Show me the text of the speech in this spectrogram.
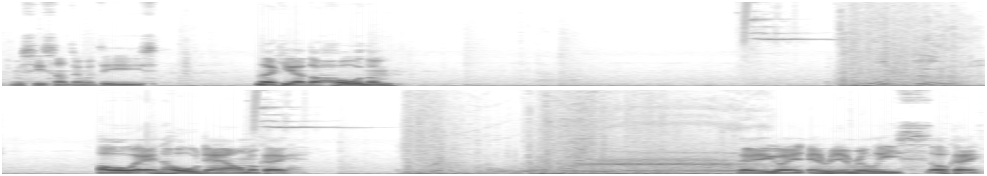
Let me see something with these. Like you have to hold them. Oh, and hold down. Okay. There you go, and then release. Okay.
